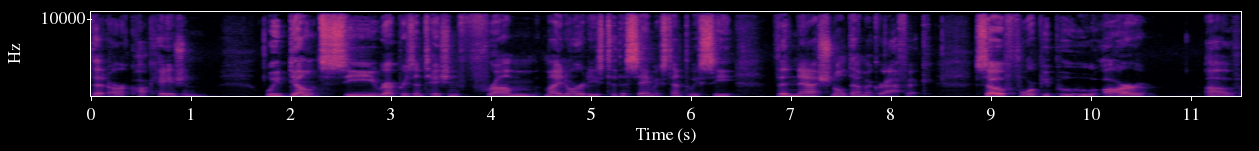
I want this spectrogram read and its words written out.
that are Caucasian. We don't see representation from minorities to the same extent that we see the national demographic. So for people who are of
